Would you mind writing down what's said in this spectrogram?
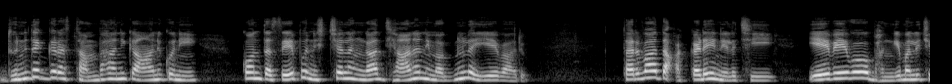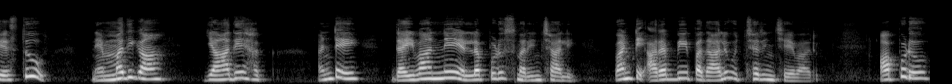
ధుని దగ్గర స్తంభానికి ఆనుకొని కొంతసేపు నిశ్చలంగా ధ్యాన నిమగ్నులయ్యేవారు. తర్వాత అక్కడే నిలిచి ఏవేవో భంగిమలు చేస్తూ నెమ్మదిగా యాదే హక్ అంటే దైవాన్నే ఎల్లప్పుడూ స్మరించాలి వంటి అరబ్బీ పదాలు ఉచ్చరించేవారు. అప్పుడు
